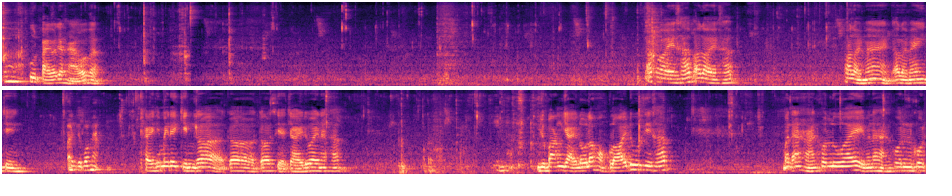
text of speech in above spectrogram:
เอ้อพูดไปก็จะหาว่าแบบอร่อยครับ อร่อยครับ อร่อยมาก อร่อยมากจริงอันจะบ่แม่ๆครที่ไม่ได้กินก็ก็ก็เสียใจด้วยนะครับกินแล้วอยู่บางใหญ่โลละหกร้อยดูสิครับ มันอาหารคนรวย มันอาหารคนคน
